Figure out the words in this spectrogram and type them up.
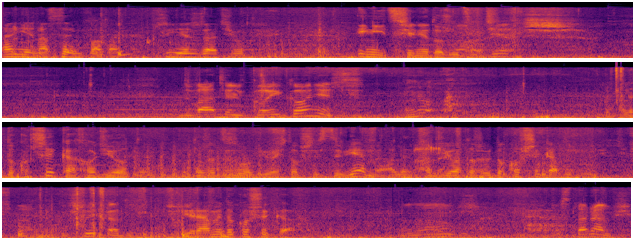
A nie na sępa tak przyjeżdżać i nic się nie dorzucać. Wiesz. Dwa tylko i koniec. No. Ale do koszyka chodzi o to. Bo to, że ty złowiłeś, to wszyscy wiemy, ale chodzi o to, żeby do koszyka dorzucić. A, koszyka dużo. Zbieramy do koszyka. No dobrze, postaram się.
